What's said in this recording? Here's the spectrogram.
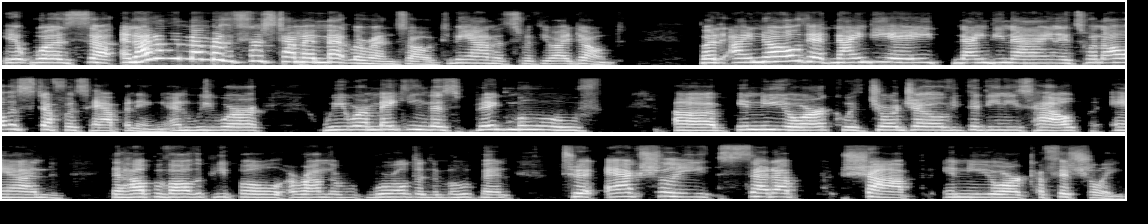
it was. Uh, and I don't remember the first time I met Lorenzo. To be honest with you, I don't. But I know that 98, 99, it's when all this stuff was happening, and we were we were making this big move uh, in New York with Giorgio Vittadini's help and the help of all the people around the world in the movement to actually set up shop in New York officially.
